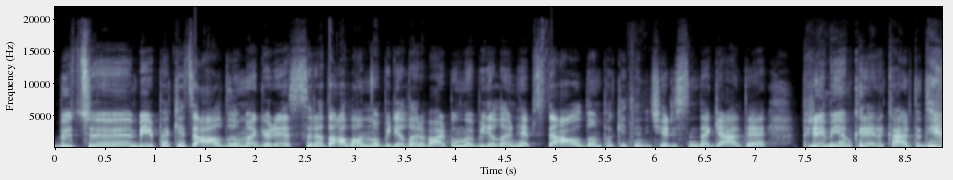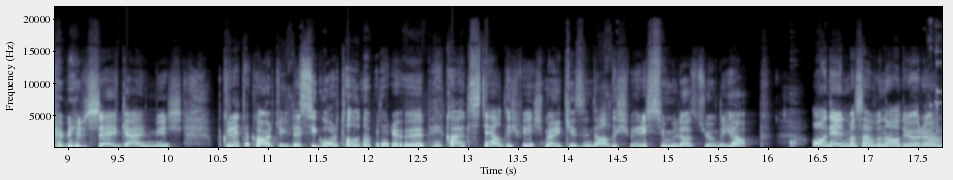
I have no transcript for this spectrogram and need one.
Bütün bir paketi aldığıma göre sırada alan mobilyaları var. Bu mobilyaların hepsi de aldığım paketin içerisinde geldi. Premium kredi kartı diye bir şey gelmiş. Kredi kartı ile sigorta alınabilir. Ee, PKX'de alışveriş merkezinde alışveriş simülasyonu yap. 10 elmas avını alıyorum.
